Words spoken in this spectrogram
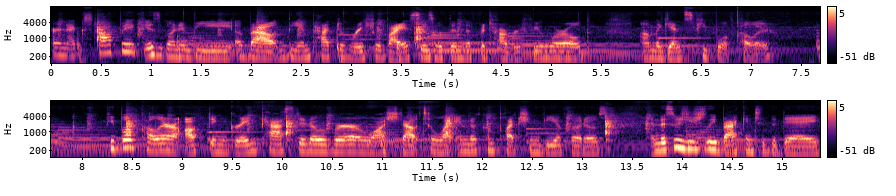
Our next topic is going to be about the impact of racial biases within the photography world um, against people of color. People of color are often gray casted over or washed out to lighten their complexion via photos, and this was usually back into the day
